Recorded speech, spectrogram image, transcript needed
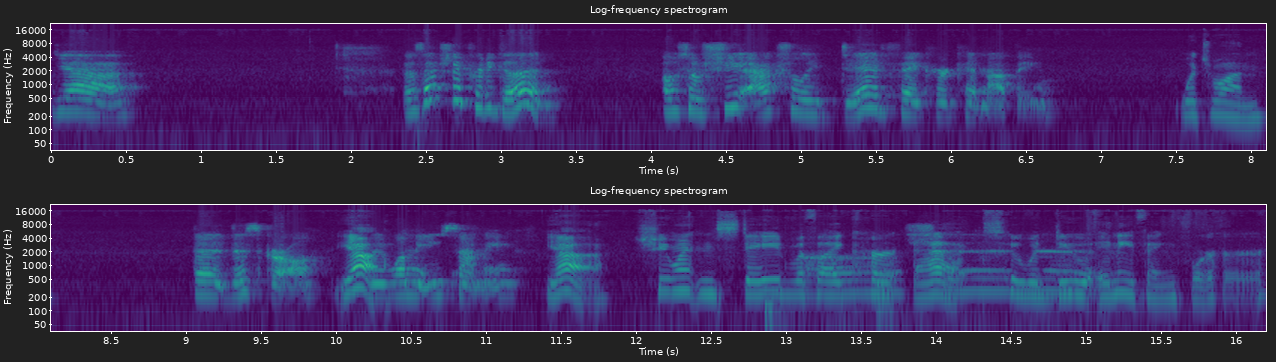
yeah. It was actually pretty good. Oh, so she actually did fake her kidnapping. Which one? The this girl. Yeah. The one that you sent me. Yeah. She went and stayed with, like, her Oh, ex who would do anything for her.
